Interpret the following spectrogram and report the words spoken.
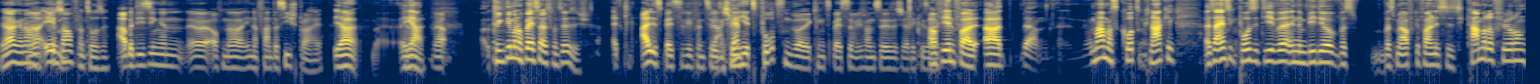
Ja, genau. Ja, er eben. ist auch Franzose. Aber die singen äh, auf einer, in einer Fantasiesprache. Ja, äh, egal. Ja. Klingt immer noch besser als Französisch. Es klingt alles besser wie Französisch. Danke. Wenn ich jetzt furzen würde, klingt es besser wie Französisch, ehrlich gesagt. Auf jeden Fall. Äh, machen wir es kurz und knackig. Das einzig Positive in dem Video, was, was mir aufgefallen ist, ist die Kameraführung.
